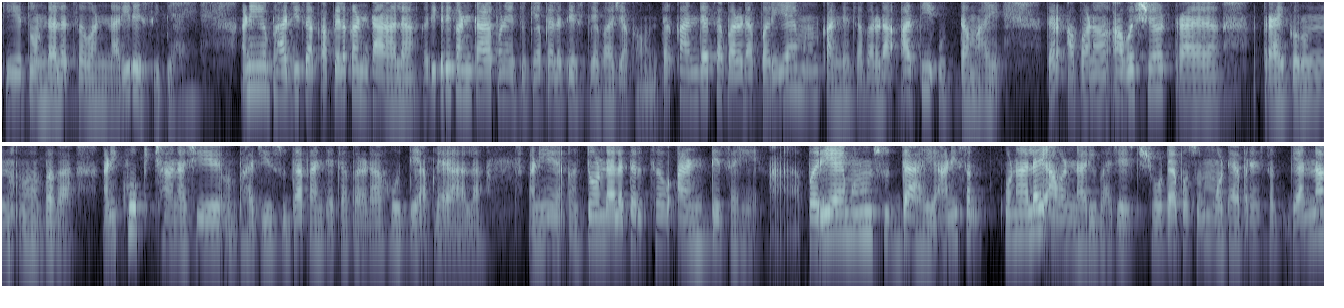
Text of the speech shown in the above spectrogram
की हे तोंडाला चव आणणारी रेसिपी आहे. आणि भाजीचा का आपल्याला कंटाळा आला? कधी कधी कंटाळा पण येतो की आपल्याला तेच त्या भाज्या खाऊन. तर कांद्याचा बरडा पर्याय म्हणून कांद्याचा बरडा अति उत्तम आहे. तर आपण अवश्य ट्राय ट्राय करून बघा. आणि खूप छान अशी भाजीसुद्धा कांद्याचा बरडा होते आपल्याला. आणि तोंडाला तर चव आणतेच आहे. पर्याय म्हणून सुद्धा आहे. आणि सग कोणालाही आवडणारी भाजी आहे. छोट्यापासून मोठ्यापर्यंत सगळ्यांना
